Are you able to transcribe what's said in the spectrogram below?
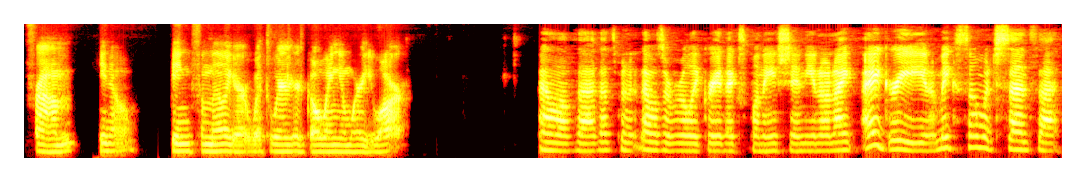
from, you know, being familiar with where you're going and where you are. I love that. That's been that was a really great explanation, you know, and I I agree, you know, it makes so much sense that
